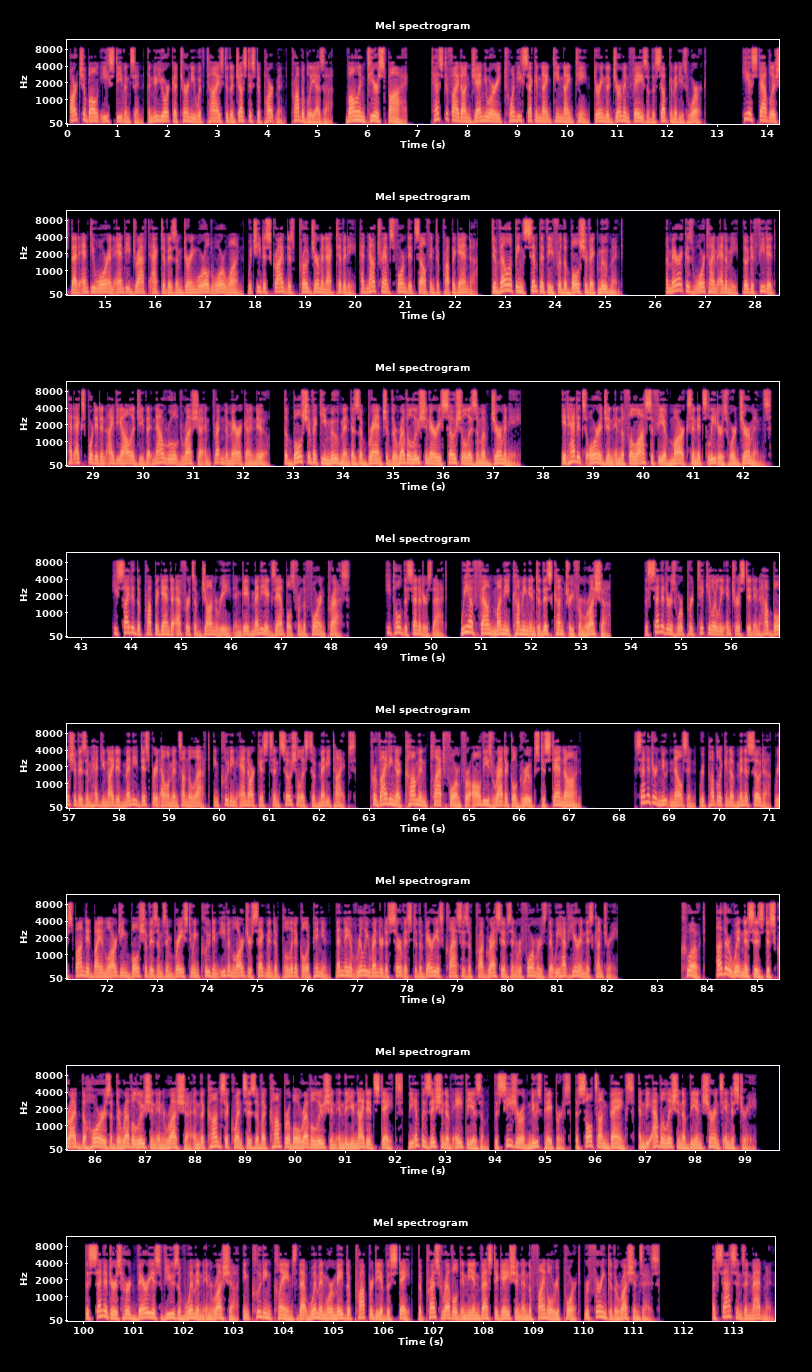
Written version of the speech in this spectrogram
Archibald E. Stevenson, a New York attorney with ties to the Justice Department, probably as a «volunteer spy», testified on January 22, 1919, during the German phase of the subcommittee's work. He established that anti-war and anti-draft activism during World War I, which he described as pro-German activity, had now transformed itself into propaganda, developing sympathy for the Bolshevik movement. America's wartime enemy, though defeated, had exported an ideology that now ruled Russia and threatened America anew. The Bolsheviki movement is a branch of the revolutionary socialism of Germany. It had its origin in the philosophy of Marx and its leaders were Germans. He cited the propaganda efforts of John Reed and gave many examples from the foreign press. He told the senators that, "...we have found money coming into this country from Russia." The senators were particularly interested in how Bolshevism had united many disparate elements on the left, including anarchists and socialists of many types, "...providing a common platform for all these radical groups to stand on." Senator Knute Nelson, Republican of Minnesota, responded by enlarging Bolshevism's embrace to include an even larger segment of political opinion, then they have really rendered a service to the various classes of progressives and reformers that we have here in this country. Quote, other witnesses described the horrors of the revolution in Russia and the consequences of a comparable revolution in the United States, the imposition of atheism, the seizure of newspapers, assaults on banks, and the abolition of the insurance industry. The senators heard various views of women in Russia, including claims that women were made the property of the state. The press reveled in the investigation and the final report, referring to the Russians as assassins and madmen.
